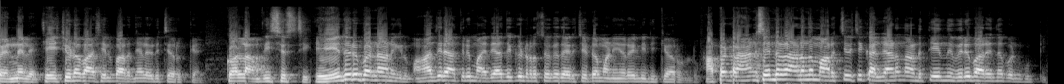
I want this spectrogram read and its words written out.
പെണ്ണല്ലേ? ചേച്ചിയുടെ ഭാഷയിൽ പറഞ്ഞാൽ ഒരു ചെറുക്കൻ. കൊള്ളാം വിശ്വസിച്ച്. ഏതൊരു പെണ്ണാണെങ്കിലും ആദ്യ രാത്രി മര്യാദയ്ക്ക് ഡ്രസ്സൊക്കെ ധരിച്ചിട്ട് മണിയറയിൽ ഇരിക്കാറുള്ളൂ. അപ്പൊ ട്രാൻസ്ജെൻഡർ ആണെന്ന് മറച്ചു വെച്ച് കല്യാണം നടത്തിയെന്ന് ഇവർ പറയുന്ന പെൺകുട്ടി.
